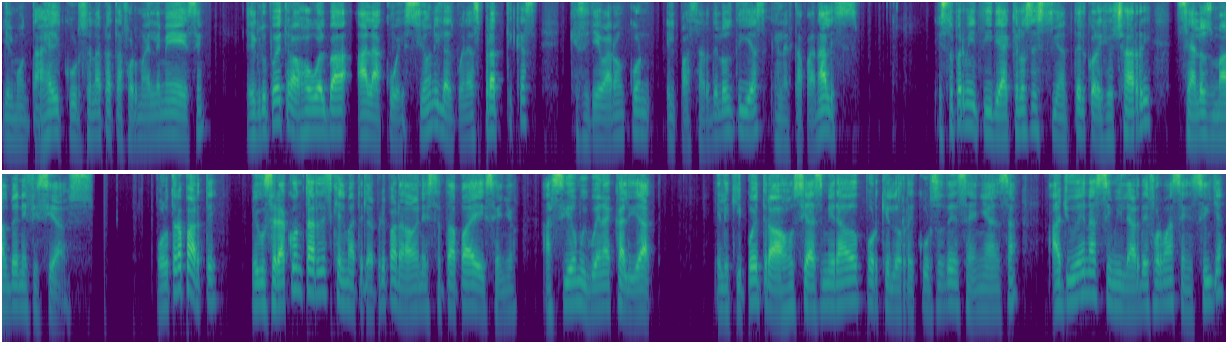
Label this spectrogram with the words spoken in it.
y el montaje del curso en la plataforma LMS, el grupo de trabajo vuelva a la cohesión y las buenas prácticas que se llevaron con el pasar de los días en la etapa análisis. Esto permitiría que los estudiantes del Colegio Charry sean los más beneficiados. Por otra parte, me gustaría contarles que el material preparado en esta etapa de diseño ha sido muy buena calidad. El equipo de trabajo se ha esmerado porque los recursos de enseñanza ayuden a asimilar de forma sencilla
